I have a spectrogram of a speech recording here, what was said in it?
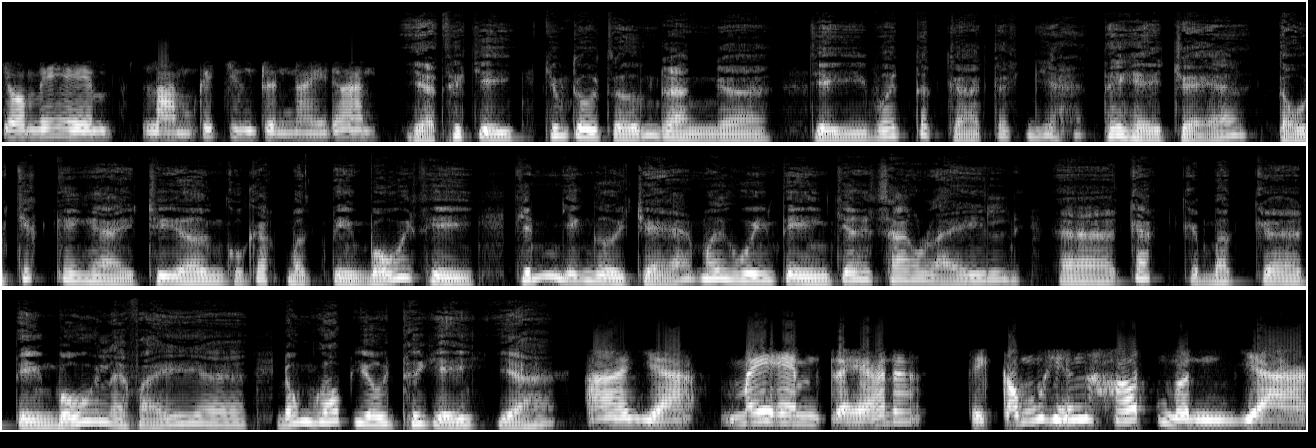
cho mấy em làm cái chương trình này đó anh. Dạ thưa chị, chúng tôi tưởng rằng uh, chị với tất cả các thế hệ trẻ tổ chức cái ngày tri ân của các bậc tiền bối thì chính những người trẻ mới quyên tiền chứ sao lại uh, các bậc uh, tiền bối lại phải uh, đóng góp vô thưa chị? Dạ. À dạ, mấy em trẻ đó thì cống hiến hết mình và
